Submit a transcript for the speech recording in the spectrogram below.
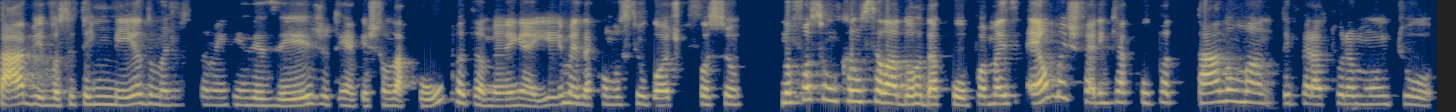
sabe, você tem medo, mas você também tem desejo, tem a questão da culpa também aí, mas é como se o gótico fosse não fosse um cancelador da culpa, mas é uma esfera em que a culpa está numa temperatura muito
